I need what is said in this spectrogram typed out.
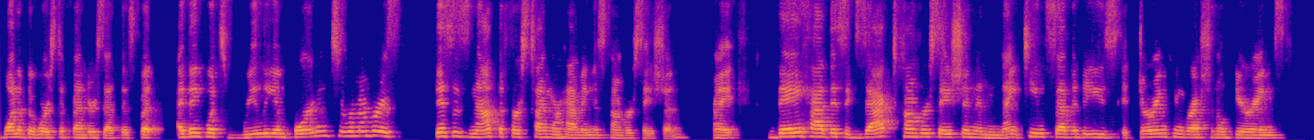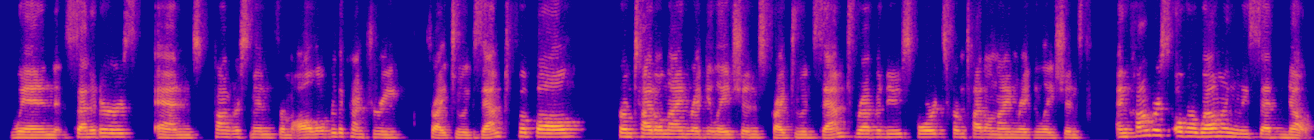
one of the worst offenders at this. But I think what's really important to remember is this is not the first time we're having this conversation, right? They had this exact conversation in the 1970s during congressional hearings when senators and congressmen from all over the country tried to exempt football from Title IX regulations, tried to exempt revenue sports from Title IX regulations. And Congress overwhelmingly said, no,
